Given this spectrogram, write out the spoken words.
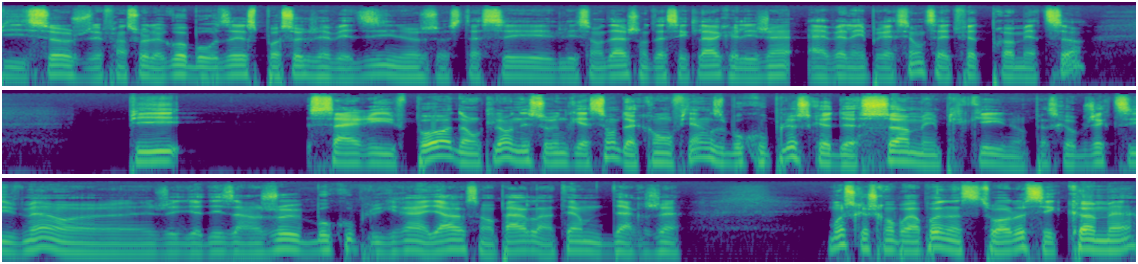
Puis ça, je dire, François Legault beau dire, c'est pas ça que j'avais dit. c'est assez, les sondages sont assez clairs que les gens avaient l'impression de s'être fait promettre ça. Puis ça arrive pas. Donc là, on est sur une question de confiance beaucoup plus que de somme impliquée. Parce qu'objectivement, euh, il y a des enjeux beaucoup plus grands ailleurs si on parle en termes d'argent. Moi, ce que je comprends pas dans cette histoire-là, c'est comment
